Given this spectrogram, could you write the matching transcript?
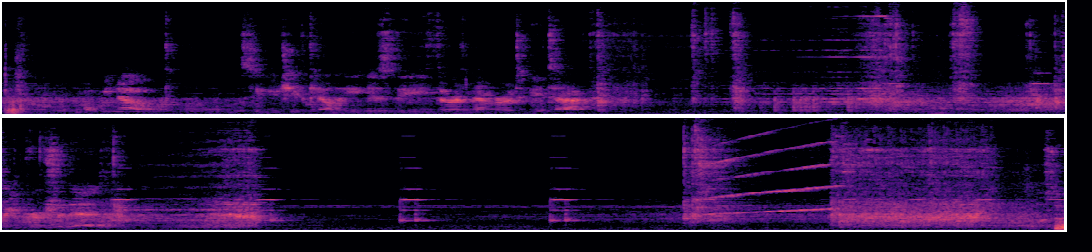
What we know, Senior Chief Kelly is the third member to be attacked. Three perps are dead. Also killed was his wife. Ooh.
